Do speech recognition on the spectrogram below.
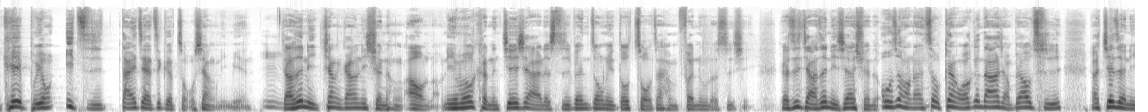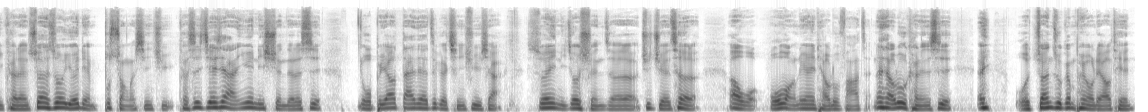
可以不用一直待在这个走向里面。嗯，假设你像刚刚你选的很懊恼，你有没有可能接下来的十分钟你都走在很愤怒的事情？可是假设你现在选择，哦，这好难受，干，我要跟大家讲不要吃。那接着你可能虽然说有点不爽的心情，可是接下来因为你选择的是我不要待在这个情绪下，所以你就选择了去决策了。哦，我我往另外一条路发展，那条路可能是，哎、欸，我专注跟朋友聊天，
